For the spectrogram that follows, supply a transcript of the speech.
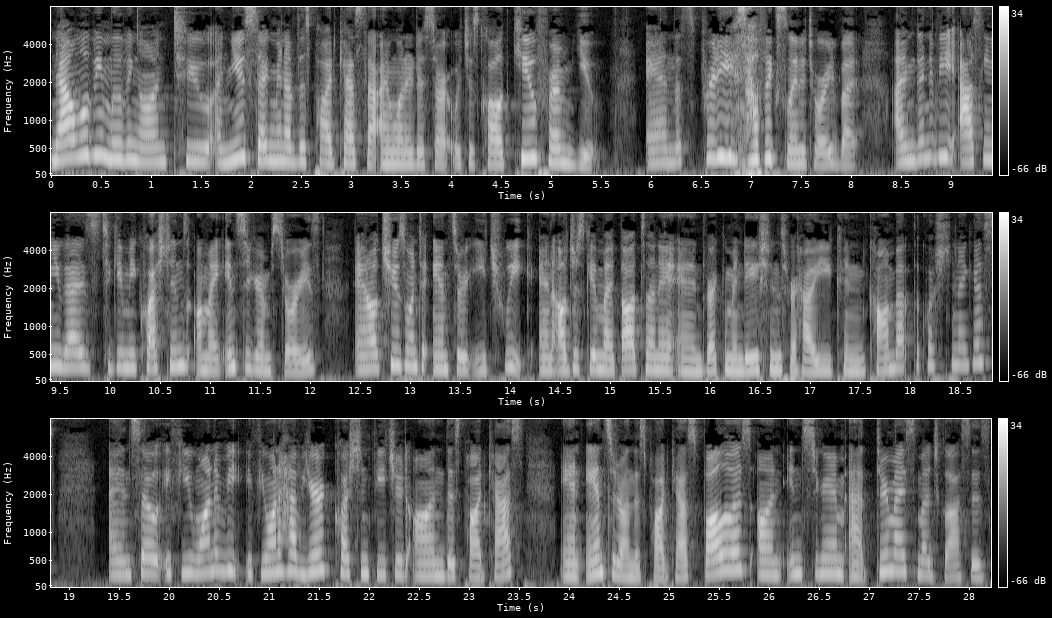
Now we'll be moving on to a new segment of this podcast that I wanted to start, which is called Q from You. And that's pretty self explanatory, but I'm going to be asking you guys to give me questions on my Instagram stories, and I'll choose one to answer each week. And I'll just give my thoughts on it and recommendations for how you can combat the question, I guess. And so if you want to be if you want to have your question featured on this podcast and answered on this podcast, follow us on Instagram at Through My Smudge Glasses,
